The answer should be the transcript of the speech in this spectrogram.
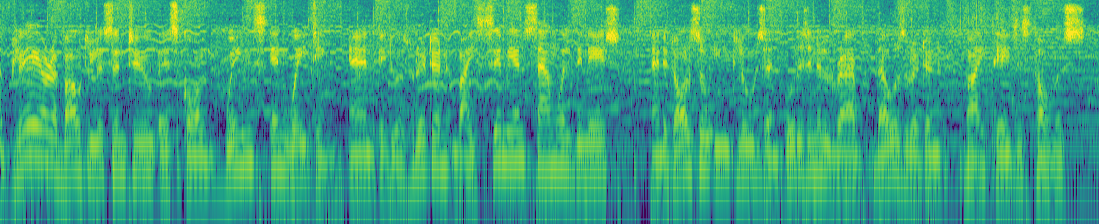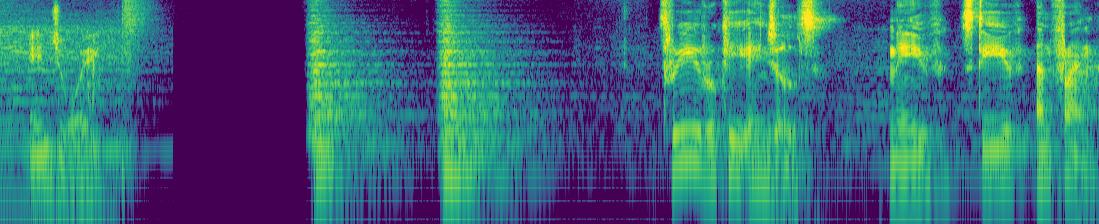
The play you're about to listen to is called Wings in Waiting and it was written by Simeon Samuel Dinesh and it also includes an original rap that was written by Tejas Thomas. Enjoy. Three rookie angels, Maeve, Steve, and Frank,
